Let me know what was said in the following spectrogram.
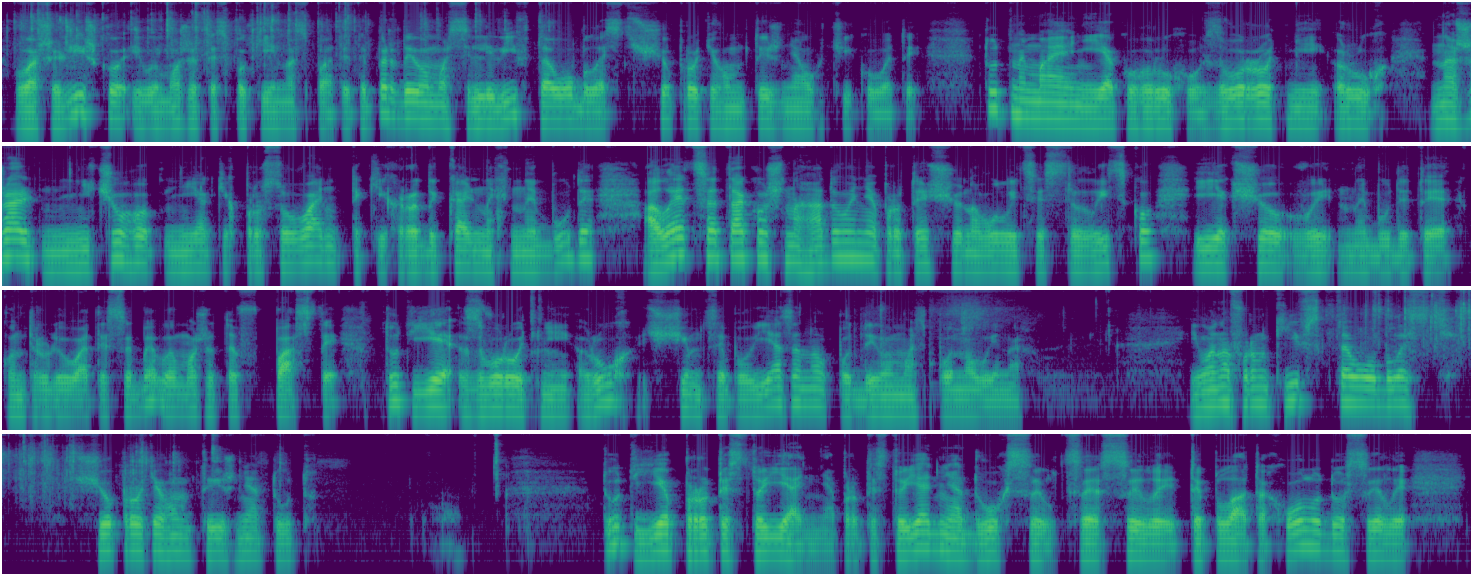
ваше ліжко, і ви можете спокійно спати. Тепер дивимося Львів та область, що протягом тижня очікувати. Тут немає ніякого руху, зворотній рух. На жаль, нічого, ніяких просувань таких радикальних не буде, але це також нагадування про те, що на вулиці Стелицько, і якщо ви не будете контролювати себе, ви можете впасти. Тут є зворотній рух. З чим це пов'язано, подивимось по новинах. Івано-Франківськ та область, що протягом тижня тут. Тут є протистояння. Протистояння двох сил: це сили тепла та холоду, сили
